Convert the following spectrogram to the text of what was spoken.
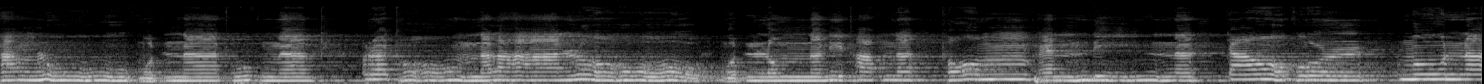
ทั้งลูกหมดหน้าทุกนาระทมนาลานโลกหมดลมนานิทับนะทมแผ่นดินนะเจ้าคุณมูลนา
